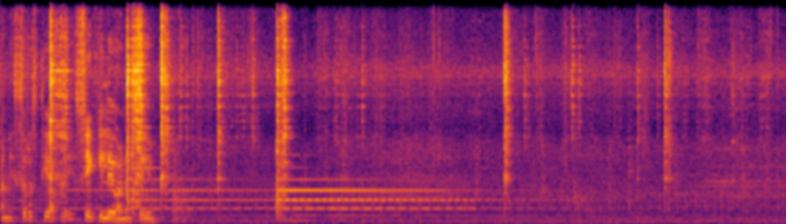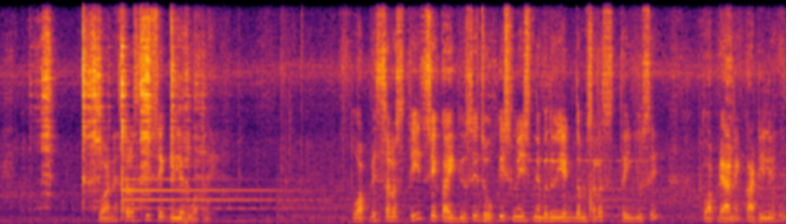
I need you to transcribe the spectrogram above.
અને સરસથી આપણે શેકી લેવાનું છે. તો આને સરસથી શેકી લેવું આપણે. તો આપણે સરસથી શેકાઈ ગયું છે. જો કિસમિસ ને બધું એકદમ સરસ થઈ ગયું છે, તો આપણે આને કાઢી લેવું.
